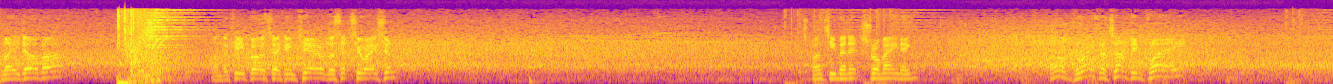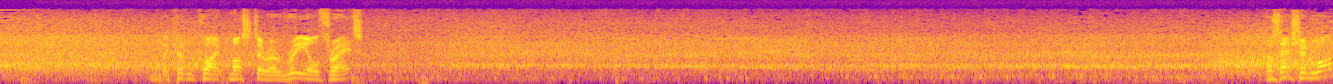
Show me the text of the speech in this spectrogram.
Played over. And the keeper taking care of the situation. 20 minutes remaining. Oh, great attacking play. Well, they couldn't quite muster a real threat. Possession one.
